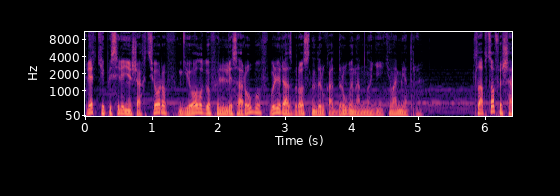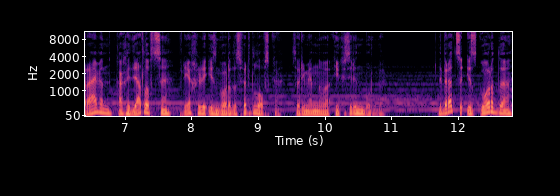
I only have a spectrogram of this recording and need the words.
Редкие поселения шахтеров, геологов или лесорубов были разбросаны друг от друга на многие километры – Слабцов и Шаравин, как и дятловцы, приехали из города Свердловска, современного Екатеринбурга. Добираться из города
